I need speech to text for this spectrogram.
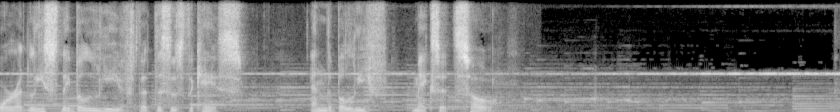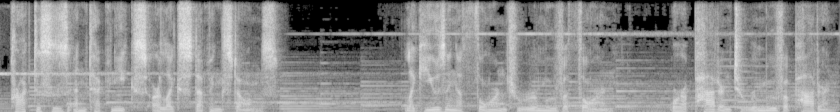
Or at least they believe that this is the case, and the belief makes it so. Practices and techniques are like stepping stones, like using a thorn to remove a thorn, or a pattern to remove a pattern.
